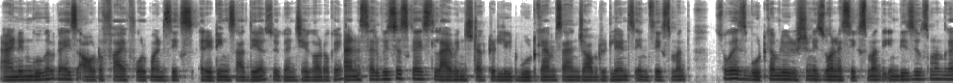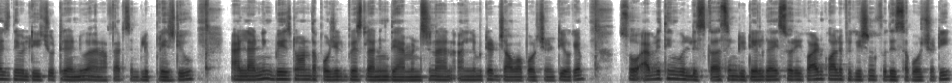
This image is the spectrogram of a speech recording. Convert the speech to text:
And in google guys out of 5 4.6 ratings are there so you can check out okay? And services guys live instructed lead bootcamps and job deadlines in six months. So guys bootcamp duration is only six months. In these six months guys they will teach you train you and after that simply placed you and learning based on the project based learning they have mentioned an unlimited job opportunity okay? So everything we'll discuss in detail guys. So required qualification for this opportunity.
